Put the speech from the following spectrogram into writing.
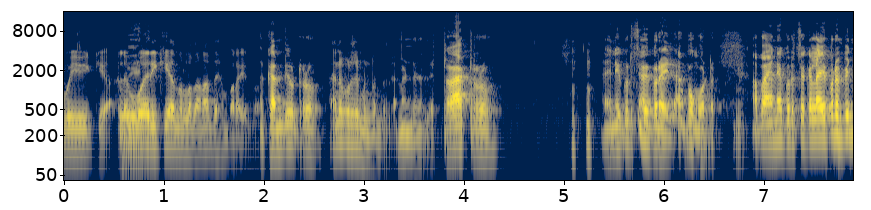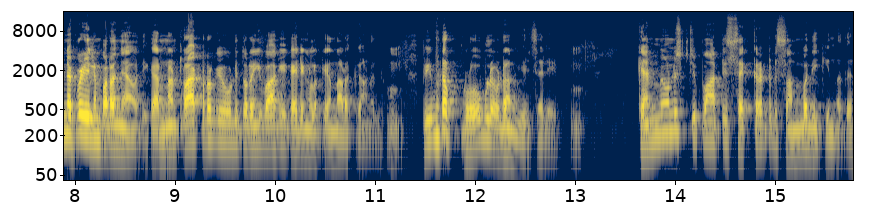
ഉപയോഗിക്കുക അല്ലെ ഉപകരിക്കുക എന്നുള്ളതാണ് അദ്ദേഹം പറയുന്നത്. കമ്പ്യൂട്ടറോ? അതിനെക്കുറിച്ച് മിണ്ടുന്നില്ല. മിണ്ടുന്നില്ല. ട്രാക്ടറോ? അതിനെക്കുറിച്ച് അഭിപ്രായമില്ല. അപ്പോൾ കോട്ടെ അപ്പോൾ അതിനെക്കുറിച്ചൊക്കെ അഭിപ്രായം പിന്നെ എപ്പോഴേലും പറഞ്ഞാൽ മതി. കാരണം ട്രാക്ടറൊക്കെ ഓടി തുടങ്ങി ബാക്കി കാര്യങ്ങളൊക്കെ നടക്കുകയാണല്ലോ. അപ്പോൾ ഇവിടെ പ്രോബ്ലം എവിടെയാണെന്ന് ചോദിച്ചാൽ കമ്മ്യൂണിസ്റ്റ് പാർട്ടി സെക്രട്ടറി സംവദിക്കുന്നത്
